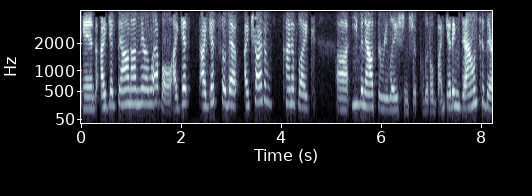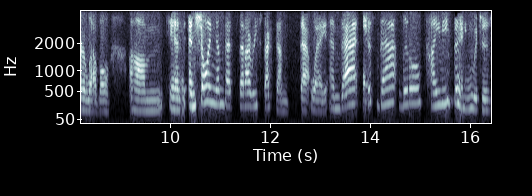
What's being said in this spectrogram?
and I get down on their level. I get I get so that I try to kind of like uh, even out the relationship a little by getting down to their level um, and and showing them that that I respect them that way. And that just that little tiny thing, which is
